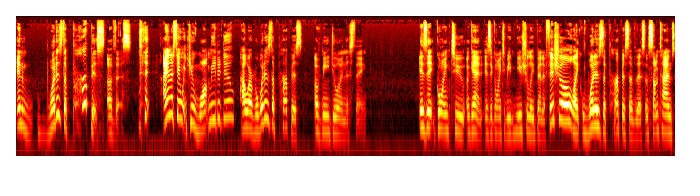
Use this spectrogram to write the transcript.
And what is the purpose of this? I understand what you want me to do. However, what is the purpose of me doing this thing? Is it going to, again, is it going to be mutually beneficial? Like, what is the purpose of this? And sometimes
